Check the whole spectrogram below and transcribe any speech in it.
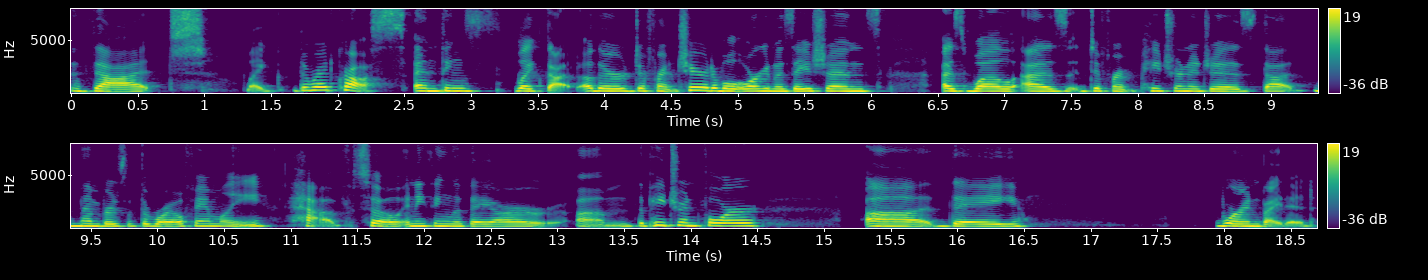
that like the Red Cross and things like that, other different charitable organizations, as well as different patronages that members of the royal family have. So anything that they are um, the patron for, uh, they were invited.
